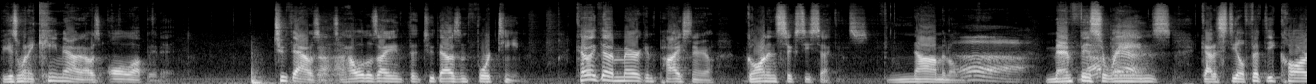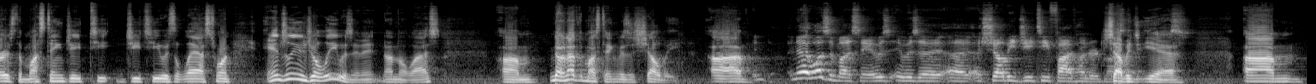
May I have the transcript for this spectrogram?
because when it came out, I was all up in it. 2000. So uh-huh. how old was I in 2014? Kind of like that American Pie scenario. Gone in 60 seconds. Phenomenal. Ah, Memphis Not bad. Raines got to steal 50 cars. The Mustang GT, GT was the last one. Angelina Jolie was in it, nonetheless. Um, no, not the Mustang. It was a Shelby. Uh, No, it wasn't Mustang. It was it was a, a, a Shelby GT 500. Shelby, yeah. Um,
